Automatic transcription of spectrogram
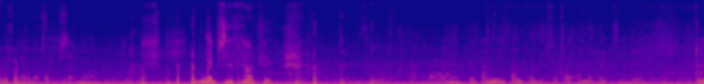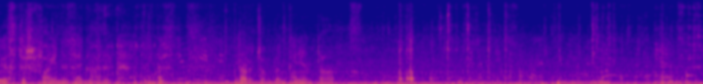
Wiesz jak No, to... to prze... no. Nie przesady. Tak, ty pani, pan sobie szukaj, a my sobie przyjdziemy. Tu jest też fajny zegarek, tylko jest tarcza pęknięta. Myślę, że będziecie szukał, jak nie będzie.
